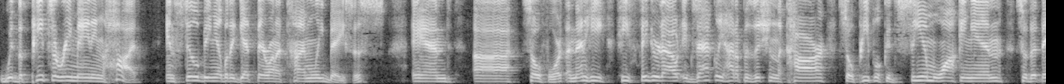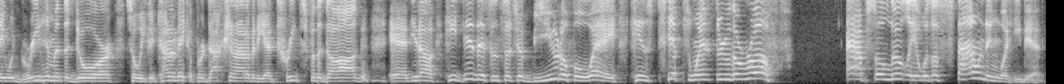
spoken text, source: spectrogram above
with the pizza remaining hot and still being able to get there on a timely basis and uh, so forth. And then he he figured out exactly how to position the car so people could see him walking in, so that they would greet him at the door, so he could kind of make a production out of it. He had treats for the dog, and you know he did this in such a beautiful way. His tips went through the roof. Absolutely, it was astounding what he did.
